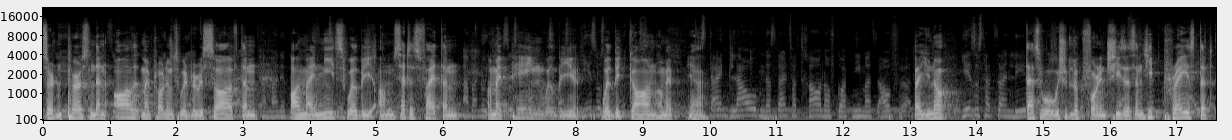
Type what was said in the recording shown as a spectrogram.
certain person, then all my problems will be resolved, then all my needs will be um, satisfied, then all my pain will be will be gone. All my yeah. But you know, that's what we should look for in Jesus, and He prays that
